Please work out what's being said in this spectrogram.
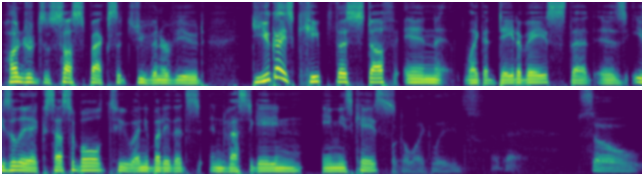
hundreds of suspects that you've interviewed. Do you guys keep this stuff in like a database that is easily accessible to anybody that's investigating Amy's case? Lookalike leads. Okay. So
